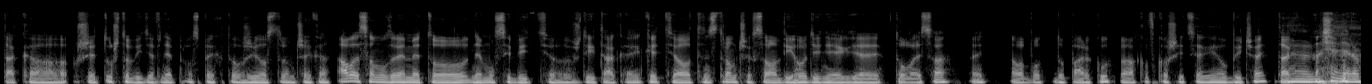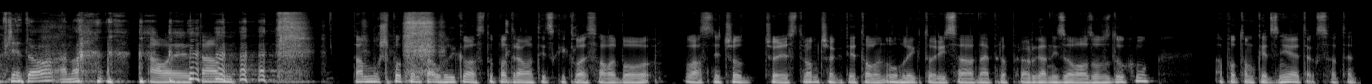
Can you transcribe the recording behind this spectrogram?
tak uh, už, je, už to vyjde v neprospech toho živého stromčeka. Ale samozrejme to nemusí byť uh, vždy tak. Hej. Keď uh, ten stromček sa vám vyhodí niekde do lesa, hej, alebo do parku, ako v Košiciach je obyčaj. Tak... E, nerobte to, áno. Ale tam, tam už potom tá uhlíková stopa dramaticky klesa, lebo vlastne čo, čo je stromčak, je to len uhlík, ktorý sa najprv preorganizoval zo vzduchu a potom keď znie, tak sa ten,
